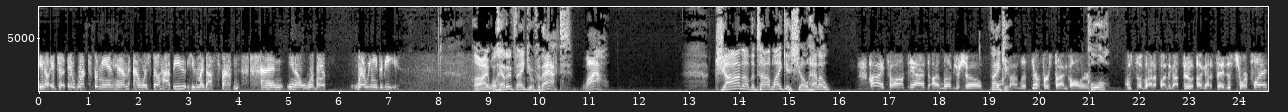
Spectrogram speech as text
you know, it just it worked for me and him, and we're still happy. He's my best friend, and you know, we're both where we need to be. All right, well, Heather, thank you for that. Wow. John on the Tom Leykis show. Hello. Hi, Tom. Dad, I love your show. Thank you. Long-time listener, first-time caller. Cool. I'm so glad I finally got through. I got to say, this short play,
